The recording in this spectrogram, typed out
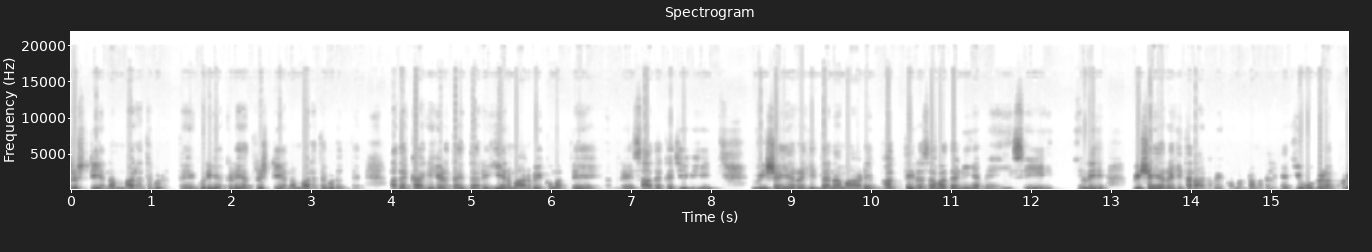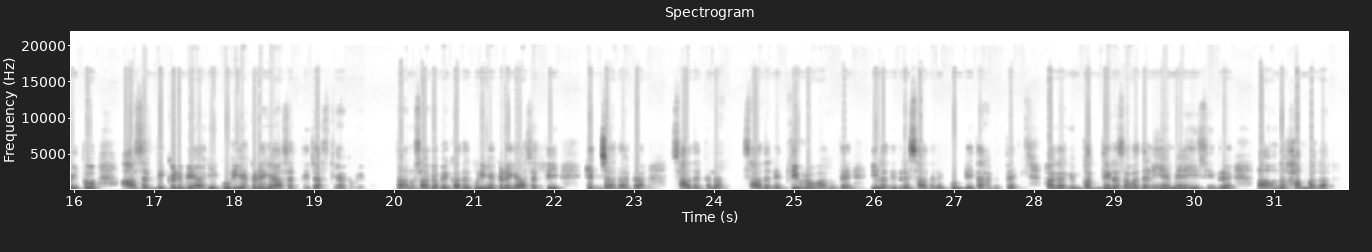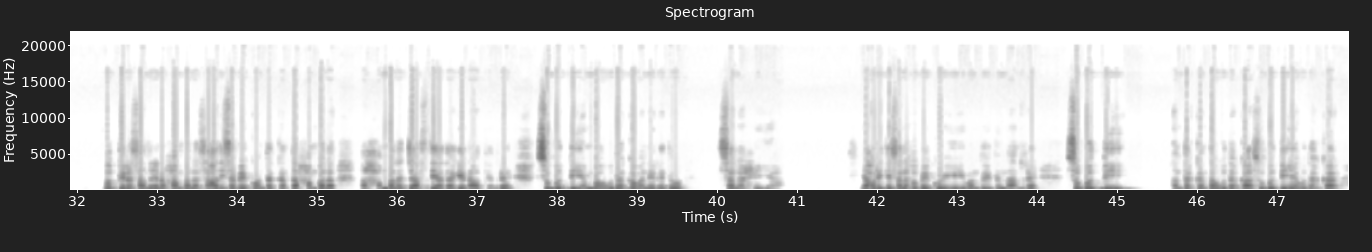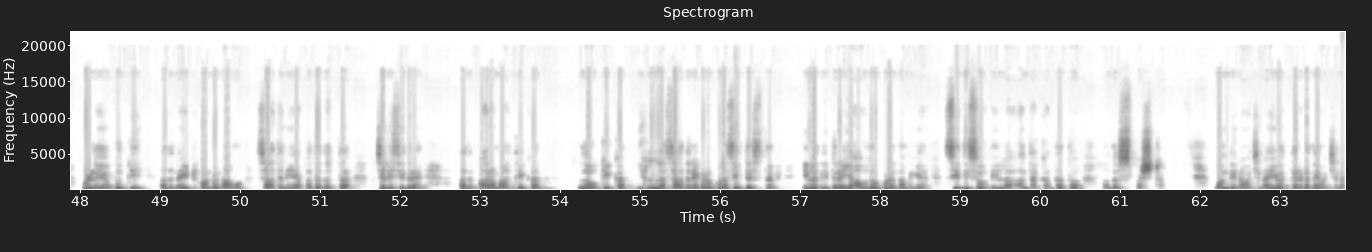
ದೃಷ್ಟಿಯನ್ನ ಮರೆತು ಬಿಡುತ್ತೆ, ಗುರಿಯ ಕಡೆಯ ದೃಷ್ಟಿಯನ್ನ ಮರೆತು ಬಿಡುತ್ತೆ. ಅದಕ್ಕಾಗಿ ಹೇಳ್ತಾ ಇದ್ದಾರೆ, ಏನ್ ಮಾಡಬೇಕು ಮತ್ತೆ? ಅಂದ್ರೆ ಸಾಧಕ ಜೀವಿ, ವಿಷಯರಹಿತನ ಮಾಡಿ ಭಕ್ತಿ ರಸವ ದಣಿಯ ಮೇಯಿಸಿ. ಇಲ್ಲಿ ವಿಷಯರಹಿತನಾಗಬೇಕು ಮೊಟ್ಟ ಮೊದಲಿಗೆ. ಇವುಗಳ ಕುರಿತು ಆಸಕ್ತಿ ಕಡಿಮೆಯಾಗಿ ಗುರಿಯ ಕಡೆಗೆ ಆಸಕ್ತಿ ಜಾಸ್ತಿ ಆಗಬೇಕು. ತಾನು ಸಾಗಬೇಕಾದ ಗುರಿಯ ಕಡೆಗೆ ಆಸಕ್ತಿ ಹೆಚ್ಚಾದಾಗ ಸಾಧಕನ ಸಾಧನೆ ತೀವ್ರವಾಗುತ್ತೆ, ಇಲ್ಲದಿದ್ರೆ ಸಾಧನೆ ಕುಂಠಿತ ಆಗುತ್ತೆ. ಹಾಗಾಗಿ ಭಕ್ತಿ ರಸವ ದಣಿಯೇ ಮೇಯಿಸಿ ಅಂದ್ರೆ ಆ ಒಂದು ಹಂಬಲ ಭಕ್ತಿ ರಸ ಅಂದ್ರೆ ಏನು? ಹಂಬಲ, ಸಾಧಿಸಬೇಕು ಅಂತಕ್ಕಂಥ ಹಂಬಲ. ಆ ಹಂಬಲ ಜಾಸ್ತಿ ಆದಾಗ ಏನಾಗುತ್ತೆ ಅಂದ್ರೆ ಸುಬುದ್ಧಿ ಎಂಬ ಉದಕವನ್ನೆರೆದು ಸಲಹೆಯ. ಯಾವ ರೀತಿ ಸಲಹಬೇಕು ಈ ಒಂದು ಇದನ್ನ ಅಂದ್ರೆ ಸುಬುದ್ಧಿ ಅಂತಕ್ಕಂಥ ಉದಕ, ಸುಬುದ್ಧಿಯೇ ಉದಕ, ಒಳ್ಳೆಯ ಬುದ್ಧಿ, ಅದನ್ನ ಇಟ್ಟುಕೊಂಡು ನಾವು ಸಾಧನೆಯ ಪಥದತ್ತ ಚಲಿಸಿದ್ರೆ ಅದು ಪಾರಮಾರ್ಥಿಕ ಲೌಕಿಕ ಎಲ್ಲ ಸಾಧನೆಗಳು ಕೂಡ ಸಿದ್ಧಿಸ್ತವೆ. ಇಲ್ಲದಿದ್ದರೆ ಯಾವುದೂ ಕೂಡ ನಮಗೆ ಸಿದ್ಧಿಸೋದಿಲ್ಲ ಅಂತಕ್ಕಂಥದ್ದು ಒಂದು ಸ್ಪಷ್ಟ. ಮುಂದಿನ ವಚನ, ಐವತ್ತೆರಡನೇ ವಚನ.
